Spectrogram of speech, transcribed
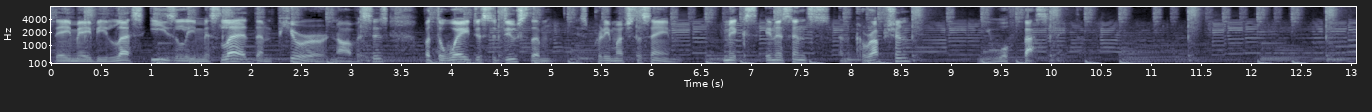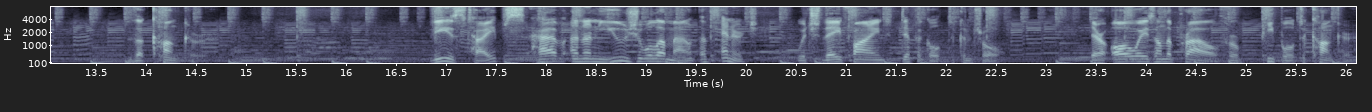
They may be less easily misled than purer novices, but the way to seduce them is pretty much the same. Mix innocence and corruption, you will fascinate The Conqueror these types have an unusual amount of energy, which they find difficult to control. They're always on the prowl for people to conquer,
